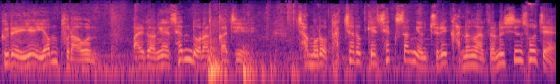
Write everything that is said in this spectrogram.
그레이의 연 브라운, 빨강의 샛노란까지 참으로 다채롭게 색상 연출이 가능하다는 신소재.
